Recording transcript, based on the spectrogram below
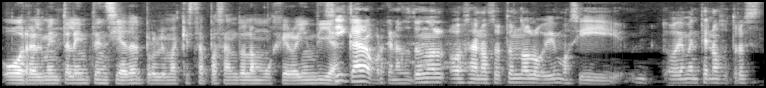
o realmente la intensidad del problema que está pasando la mujer hoy en día. Sí, claro, porque nosotros no, o sea, nosotros no lo vivimos y obviamente nosotros,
